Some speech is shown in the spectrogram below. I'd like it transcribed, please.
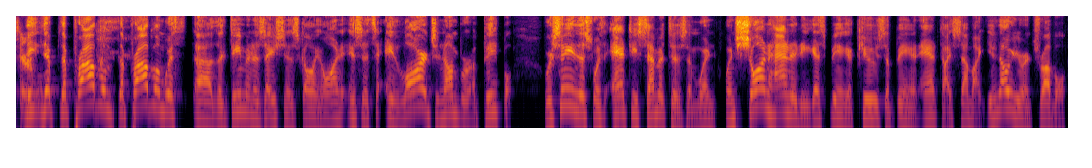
to. The, the, the, problem. The problem with uh, the demonization that's going on is it's a large number of people we're seeing this with anti-Semitism. When when Sean Hannity gets being accused of being an anti-Semite, you know you're in trouble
